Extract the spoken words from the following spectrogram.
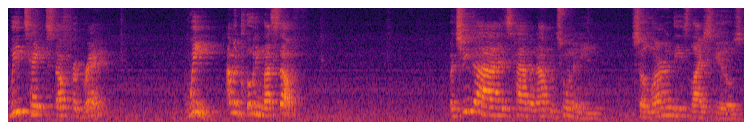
We take stuff for granted. We, I'm including myself. But you guys have an opportunity to learn these life skills.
